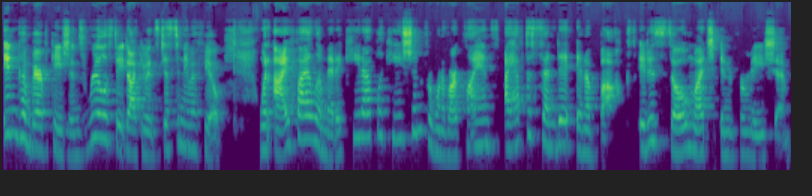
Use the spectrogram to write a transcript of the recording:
income verifications, real estate documents, just to name a few. When I file a Medicaid application for one of our clients, I have to send it in a box. It is so much information.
